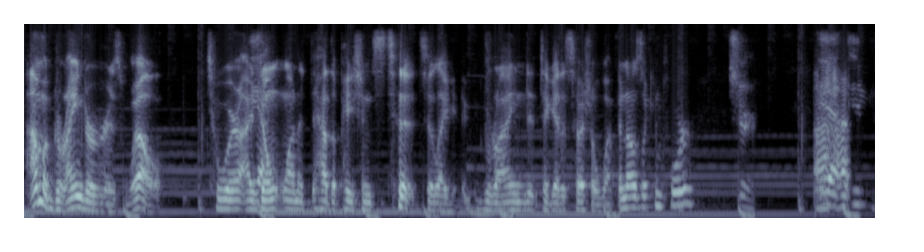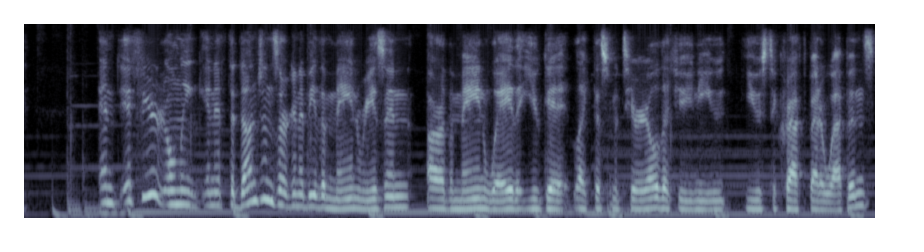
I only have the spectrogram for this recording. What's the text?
I'm a grinder as well, to where I Yeah. don't want to have the patience to to like grind to get a special weapon I was looking for. Sure. Uh, yeah, and, and if you're only and if the dungeons are going to be the main reason or the main way that you get like this material that you need use to craft better weapons,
